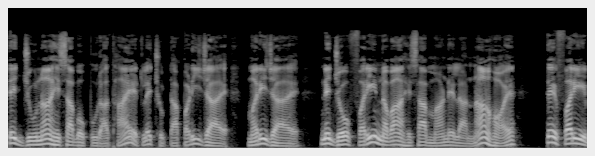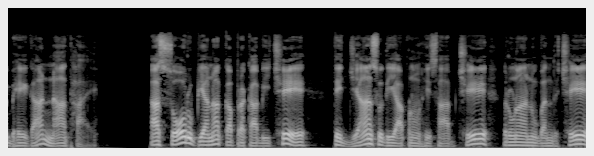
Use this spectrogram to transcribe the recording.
તે જૂના હિસાબો પૂરા થાય એટલે છૂટા પડી જાય મરી જાય. ને જો ફરી નવા હિસાબ માંડેલા ના હોય તે ફરી ભેગા ના થાય. આ સો રૂપિયાના કપ રકાબી છે. તે જ્યાં સુધી આપણો હિસાબ છે, ઋણાનુબંધ છે,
